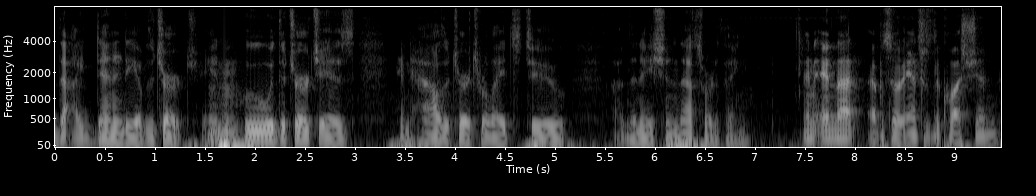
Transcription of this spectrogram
the identity of the church and mm-hmm. who the church is and how the church relates to uh, the nation and that sort of thing. And and that episode answers the question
